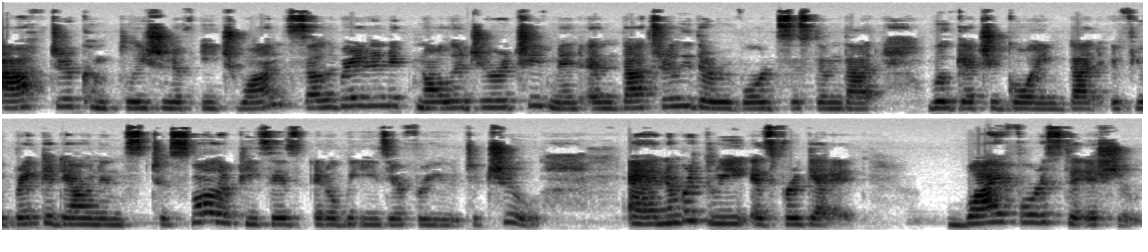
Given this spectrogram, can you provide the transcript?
after completion of each one, celebrate and acknowledge your achievement. And that's really the reward system that will get you going. That if you break it down into smaller pieces, it'll be easier for you to chew. And number three is forget it why force the issue?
